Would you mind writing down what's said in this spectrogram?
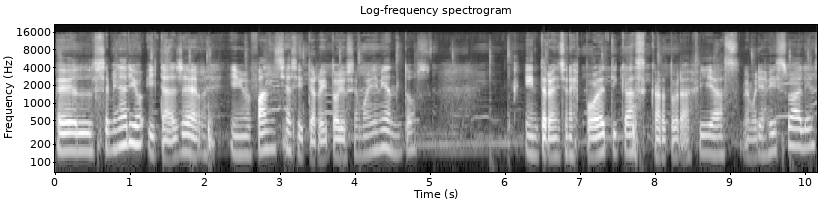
El seminario y taller Infancias y Territorios en Movimientos, Intervenciones Poéticas, Cartografías, Memorias Visuales,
